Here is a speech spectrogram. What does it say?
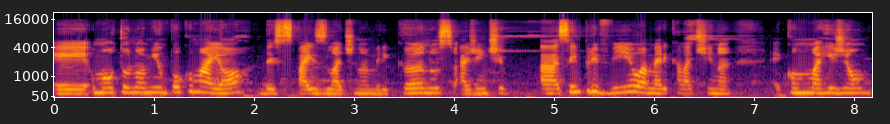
é, uma autonomia um pouco maior desses países latino-americanos. A gente ah, sempre viu a América Latina é, como uma região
